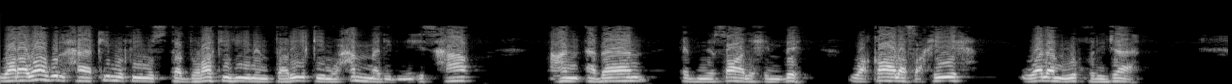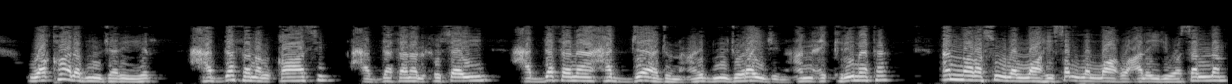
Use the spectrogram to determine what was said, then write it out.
ورواه الحاكم في مستدركه من طريق محمد بن إسحاق عن أبان بن صالح به وقال صحيح ولم يخرجاه. وقال ابن جرير حدثنا القاسم حدثنا الحسين حدثنا حجاج عن ابن جريج عن عكرمة أن رسول الله صلى الله عليه وسلم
